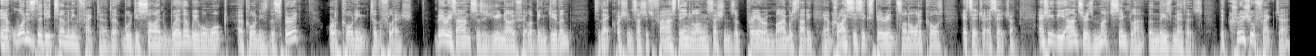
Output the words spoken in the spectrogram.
Now, what is the determining factor that will decide whether we will walk according to the Spirit or according to the flesh? Various answers, as you know, Phil, have been given to that question, such as fasting, long sessions of prayer and Bible study, Yep. crisis experience on altar calls, etc., etc. Actually, the answer is much simpler than these methods. The crucial factor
